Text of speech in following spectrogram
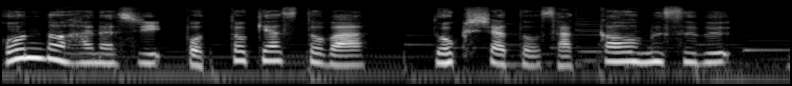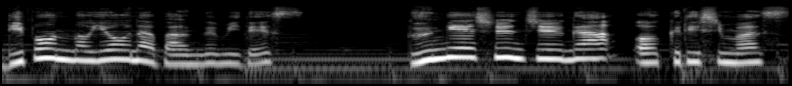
本の話ポッドキャストは読者と作家を結ぶリボンのような番組です。文藝春秋がお送りします。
